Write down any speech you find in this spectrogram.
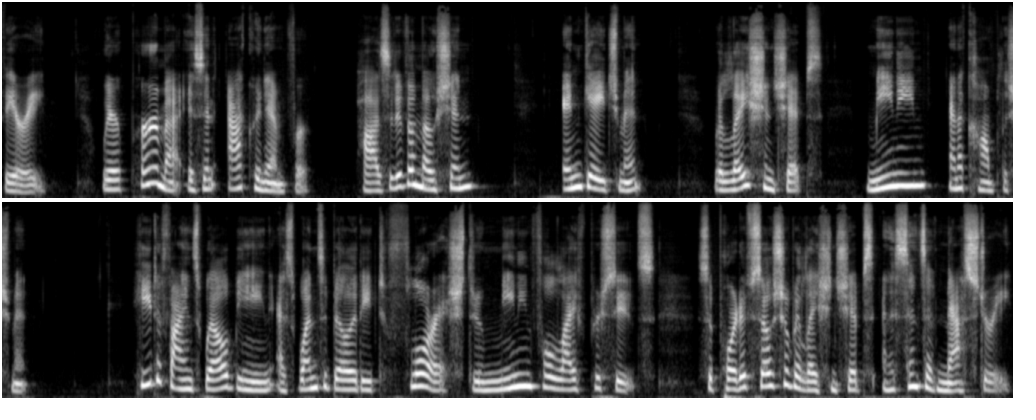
theory, where PERMA is an acronym for positive emotion, engagement, relationships, meaning, and accomplishment. He defines well being as one's ability to flourish through meaningful life pursuits, supportive social relationships, and a sense of mastery.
